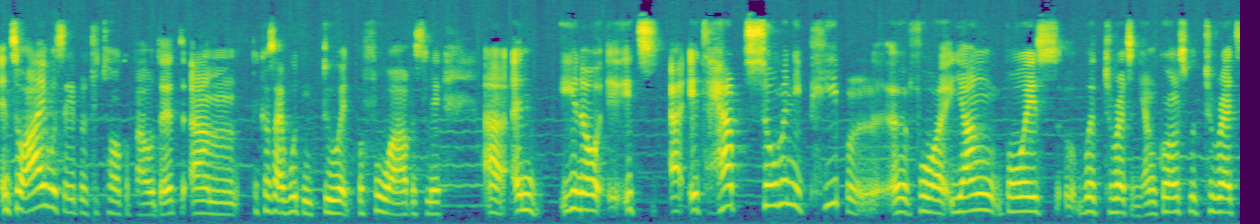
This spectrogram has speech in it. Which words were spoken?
and so I was able to talk about it um, because I wouldn't do it before, obviously. Uh, and you know, it's uh, it helped so many people uh, for young boys with Tourette's and young girls with Tourette's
